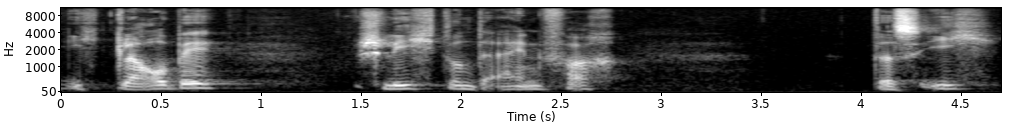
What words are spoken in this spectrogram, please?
ich glaube schlicht und einfach, dass ich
